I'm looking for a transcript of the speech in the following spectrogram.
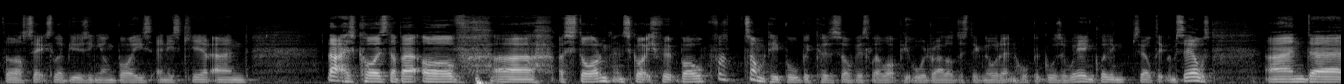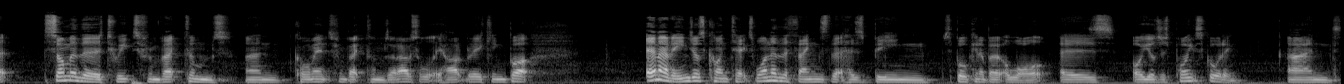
for sexually abusing young boys in his care and that has caused a bit of uh, a storm in Scottish football for some people because obviously a lot of people would rather just ignore it and hope it goes away, including Celtic themselves. And uh, some of the tweets from victims and comments from victims are absolutely heartbreaking. But in a Rangers context, one of the things that has been spoken about a lot is, oh, you're just point scoring. And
